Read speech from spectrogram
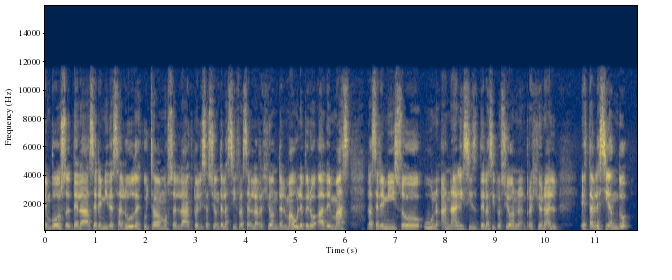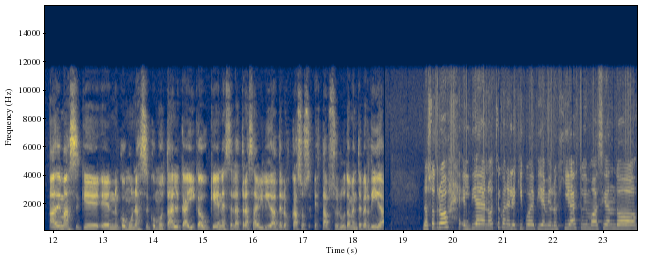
En voz de la Seremi de Salud escuchábamos la actualización de las cifras en la región del Maule, pero además la Seremi hizo un análisis de la situación regional, estableciendo además que en comunas como Talca y Cauquenes la trazabilidad de los casos está absolutamente perdida. Nosotros el día de anoche con el equipo de epidemiología estuvimos haciendo,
